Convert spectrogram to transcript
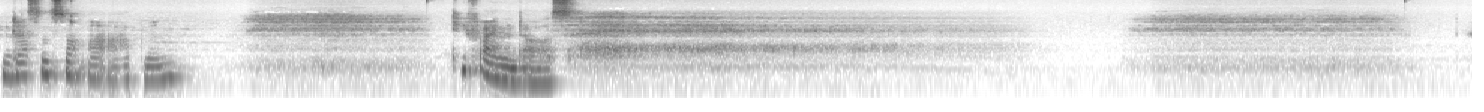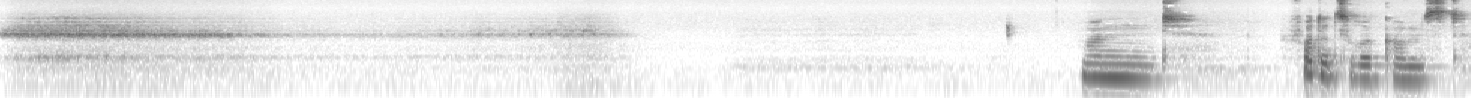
Und lass uns nochmal atmen. Tief ein und aus. Und bevor du zurückkommst.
